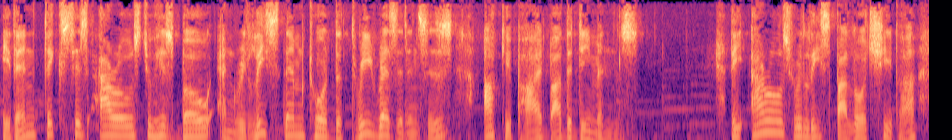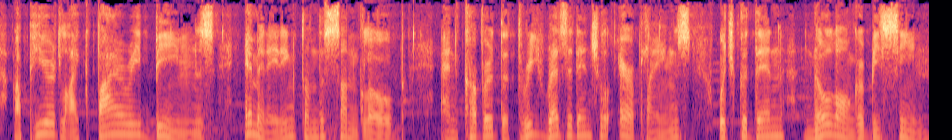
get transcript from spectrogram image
He then fixed his arrows to his bow and released them toward the three residences occupied by the demons. The arrows released by Lord Shiva appeared like fiery beams emanating from the sun globe and covered the three residential airplanes which could then no longer be seen.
